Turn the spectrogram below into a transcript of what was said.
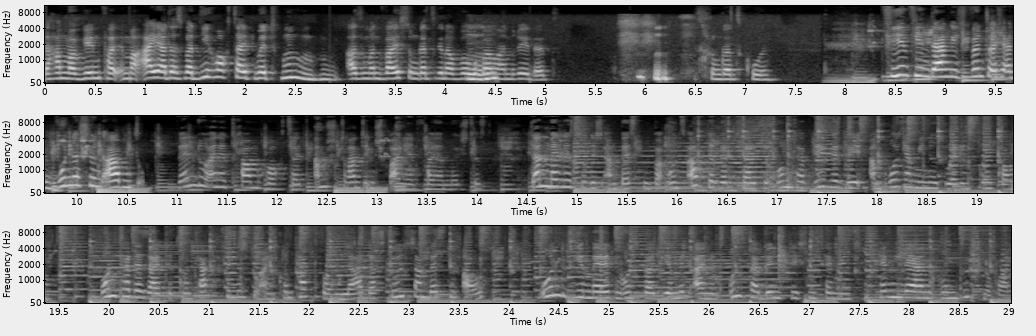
da haben wir auf jeden Fall immer, ah ja, das war die Hochzeit mit, hm, hm, hm. also man weiß schon ganz genau, worüber mhm. man redet. Das ist schon ganz cool. Vielen, vielen Dank. Ich wünsche euch einen wunderschönen Abend. Wenn du eine Traumhochzeit am Strand in Spanien feiern möchtest, dann meldest du dich am besten bei uns auf der Webseite unter www.ambrosia-weddings.com. Unter der Seite Kontakt findest du ein Kontaktformular, das füllst du am besten aus und wir melden uns bei dir mit einem unverbindlichen Termin zum Kennenlernen und Beschnuppern.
